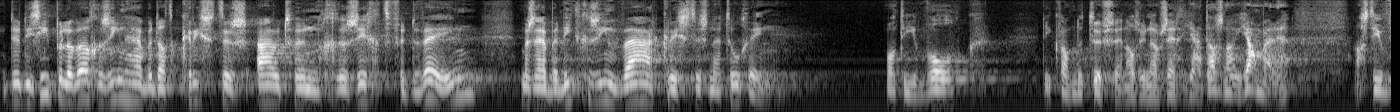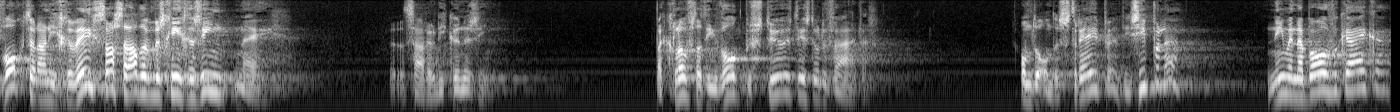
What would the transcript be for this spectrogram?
de discipelen wel gezien hebben dat Christus uit hun gezicht verdween, maar ze hebben niet gezien waar Christus naartoe ging. Want die wolk, die kwam ertussen. En als u nou zegt, ja, dat is nou jammer, hè. Als die wolk er nou niet geweest was, dan hadden we misschien gezien. Nee, dat zouden we niet kunnen zien. Maar ik geloof dat die wolk bestuurd is door de Vader. Om te onderstrepen, discipelen, niet meer naar boven kijken.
